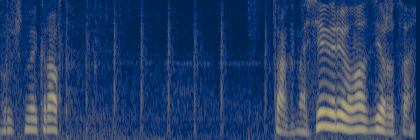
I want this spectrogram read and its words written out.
в ручной крафт. Так, на севере у нас держится.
